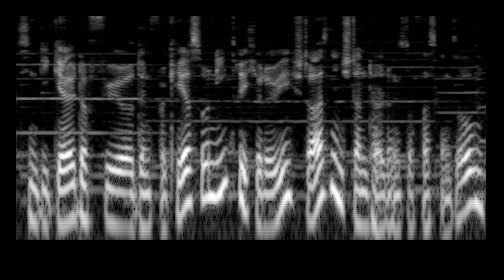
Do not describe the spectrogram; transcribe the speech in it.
Sind die Gelder für den Verkehr so niedrig, oder wie? Straßeninstandhaltung ist doch fast ganz oben.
